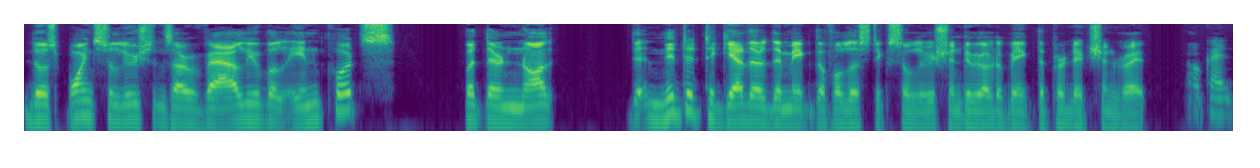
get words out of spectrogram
those point solutions are valuable inputs, but they're not knitted together, they make the holistic solution to be able to make the prediction right. Okay,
